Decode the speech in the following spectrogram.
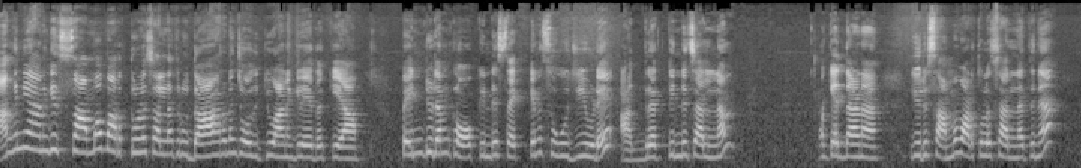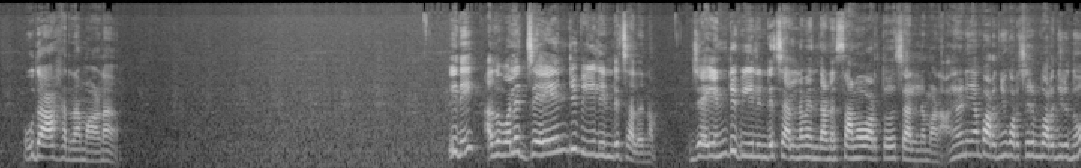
അങ്ങനെയാണെങ്കിൽ സമവർത്തുള്ള ചലനത്തിന് ഉദാഹരണം ചോദിക്കുവാണെങ്കിൽ ഏതൊക്കെയാ? പെൻഡുലം ക്ലോക്കിന്റെ സെക്കൻഡ് സൂചിയുടെ അഗ്രത്തിന്റെ ചലനം. ഒക്കെ എന്താണ്? ഈ ഒരു സമവർത്തുള്ള ചലനത്തിന് ഉദാഹരണമാണ്. ഇനി അതുപോലെ ജയന്റ് വീലിന്റെ ചലനം. ജയന്റ് വീലിന്റെ ചലനം എന്താണ്? സമവർത്തുള ചലനമാണ്. അങ്ങനെ ഞാൻ പറഞ്ഞു കുറച്ചു നേരം പറഞ്ഞിരുന്നു.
